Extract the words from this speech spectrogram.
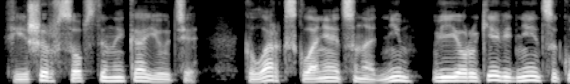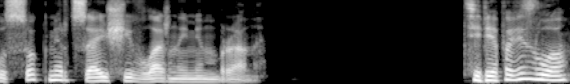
Фишер в собственной каюте. Кларк склоняется над ним, в ее руке виднеется кусок мерцающей влажной мембраны. «Тебе повезло.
